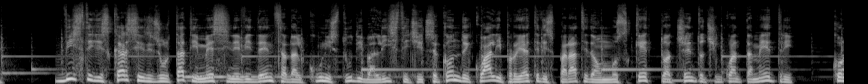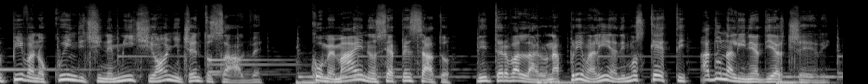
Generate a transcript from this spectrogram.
Visti gli scarsi risultati messi in evidenza da alcuni studi balistici, secondo i quali i proiettili sparati da un moschetto a 150 metri colpivano 15 nemici ogni 100 salve, come mai non si è pensato di intervallare una prima linea di moschetti ad una linea di arcieri?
